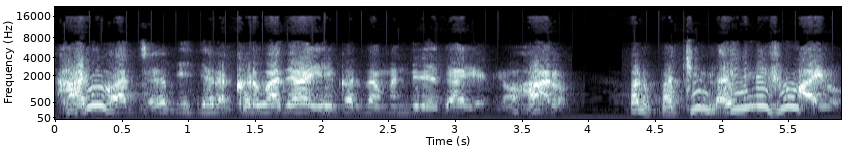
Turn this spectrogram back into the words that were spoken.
સારી વાત છે. બીજે રખડવા જાય એ કરતા મંદિરે જાય એટલો હારો. પણ પછી લઈને શું આવ્યો?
